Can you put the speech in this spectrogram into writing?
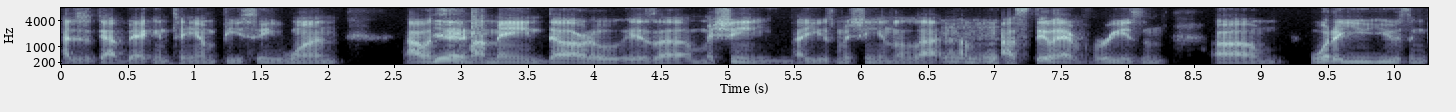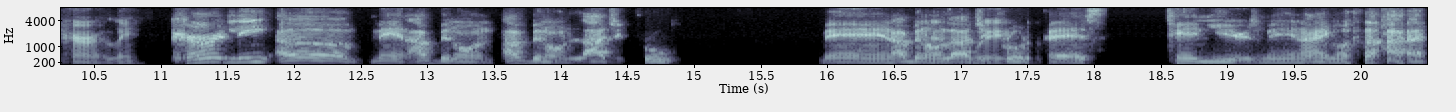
I just got back into MPC one. I would say my main Dardo is a machine. I use Maschine a lot. Mhm. I still have reason. Um, what are you using currently? Currently, uh, man, I've been on I've been on Logic Pro. Man, I've been on That's Logic. Pro the past 10 years, man. I ain't gonna lie.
